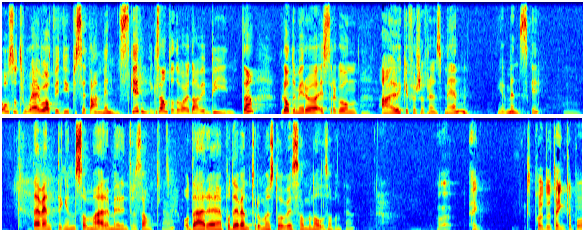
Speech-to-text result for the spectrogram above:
Og så tror jeg jo at vi dypest sett er mennesker. ikke sant? Og det var jo der vi begynte. Vladimir og Estragon er jo ikke først og fremst menn. De er mennesker. Det er ventingen som er mer interessant. Ja. Og der, eh, på det venterommet står vi sammen, alle sammen. Ja. Jeg prøvde å tenke på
